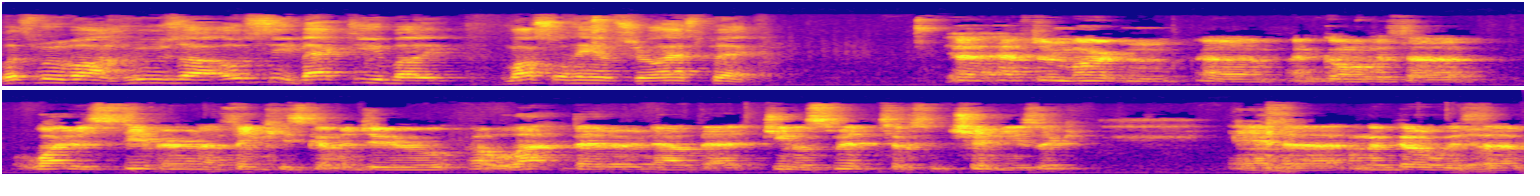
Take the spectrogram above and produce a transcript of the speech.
let's move on. Who's uh, OC? Back to you, buddy. Muscle hamster, last pick. Yeah, after Martin, um, I'm going with a wide receiver, and I think he's going to do a lot better now that Geno Smith took some chin music. And uh, I'm going to go with uh,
